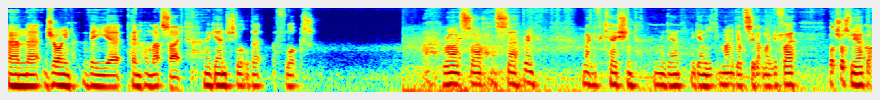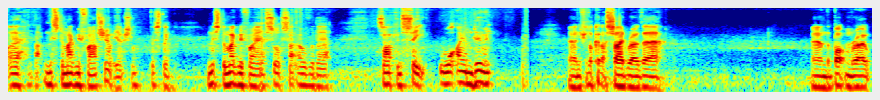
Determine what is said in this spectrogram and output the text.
and uh, join the uh, pin on that side. And again, just a little bit of flux. Right, so let's uh, bring magnification in again. Again, you might not be able to see that magnifier, but trust me, I've got uh, that Mr. Magnifier. I'll show you actually, this thing. Mr. Magnifier sort of sat over there, so I can see what I am doing. And if you look at that side row there, and the bottom row,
